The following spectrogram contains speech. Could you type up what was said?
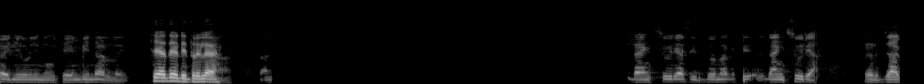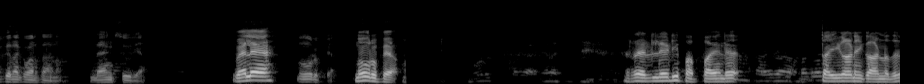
കഴിഞ്ഞു നൂറ്റി ഉള്ളത് അല്ലേ സൂര്യ സിദ്ധു എന്നൊക്കെ സൂര്യ. റെഡ്ജാക്ക് എന്നൊക്കെ പറഞ്ഞ സാധനം. ഡാങ് സൂര്യ. വില നൂറ് റുപ്യ നൂറ് റുപ്യ റെഡ് ലേഡി പപ്പായന്റെ തൈകളാണ് ഈ കാണുന്നത്.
